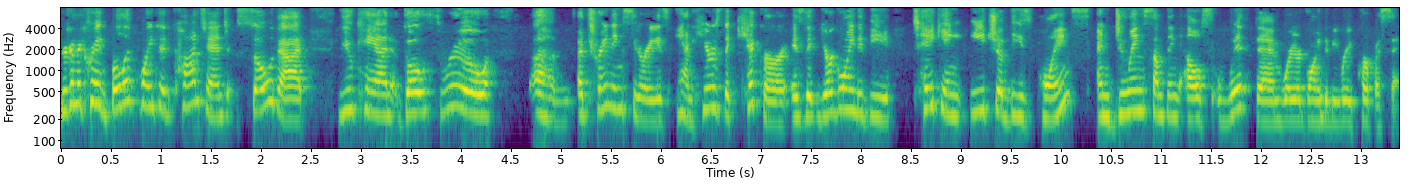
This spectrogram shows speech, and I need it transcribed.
you're going to create bullet pointed content so that you can go through um, a training series. And here's the kicker is that you're going to be taking each of these points and doing something else with them where you're going to be repurposing.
